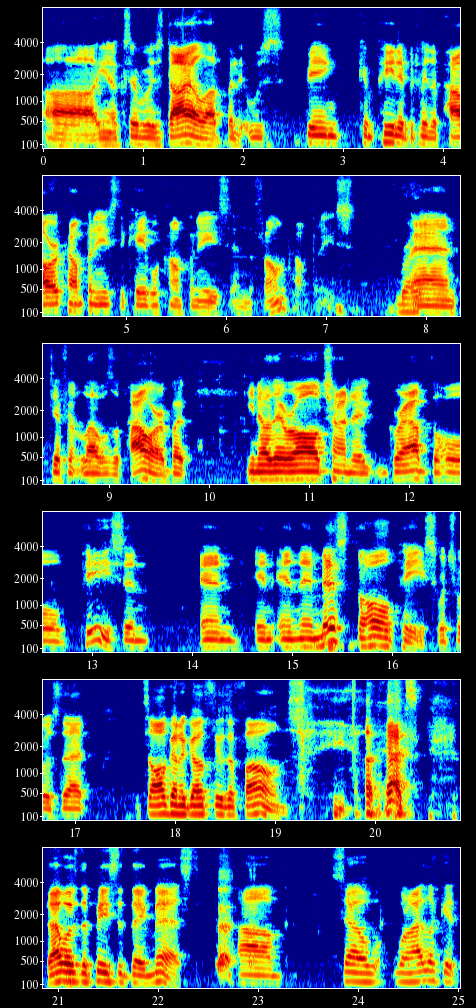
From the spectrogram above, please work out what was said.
uh, you know, because there was dial up, but it was being competed between the power companies, the cable companies, and the phone companies right. and different levels of power. But you know, they were all trying to grab the whole piece, and and and and they missed the whole piece, which was that it's all going to go through the phones. That's that was the piece that they missed. Um, so when I look at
